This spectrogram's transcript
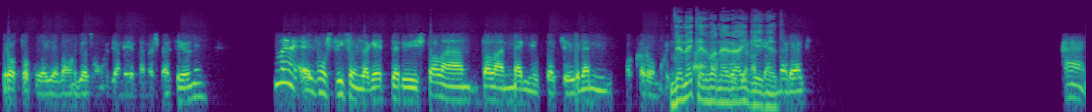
protokollja van, hogy azon hogyan érdemes beszélni. Mert ez most viszonylag egyszerű, és talán, talán megnyugtatja ő, nem akarom, hogy... De neked van erre igényed? Hát,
